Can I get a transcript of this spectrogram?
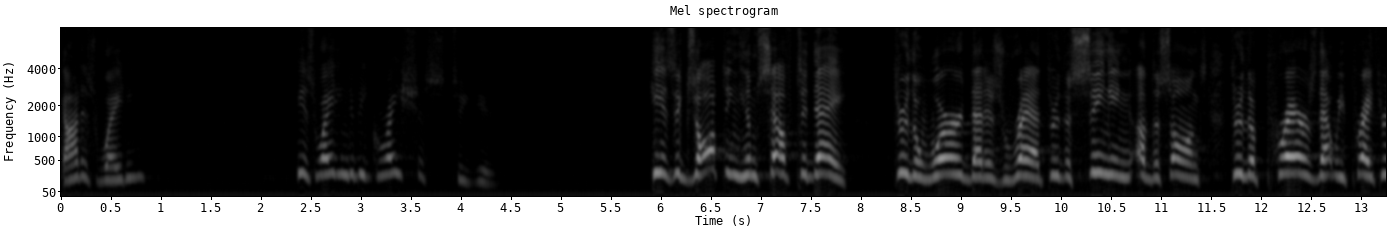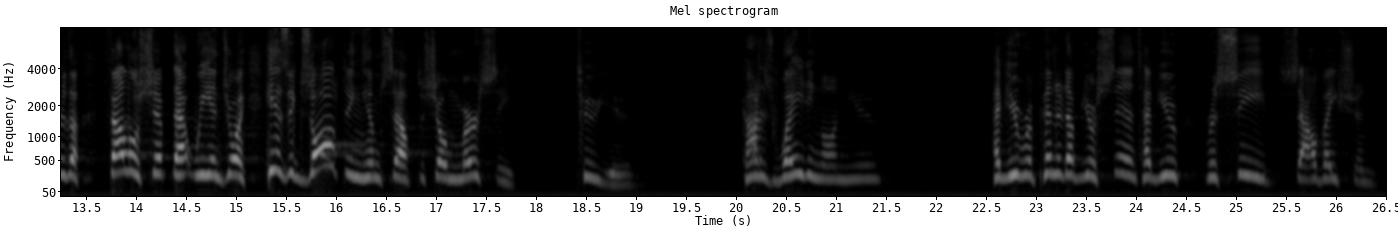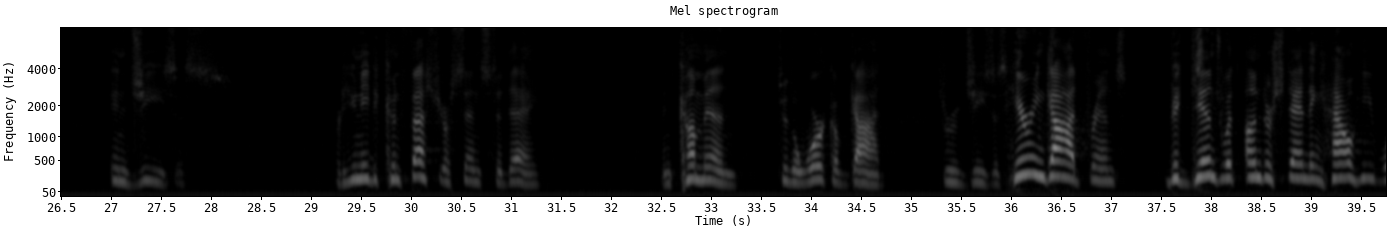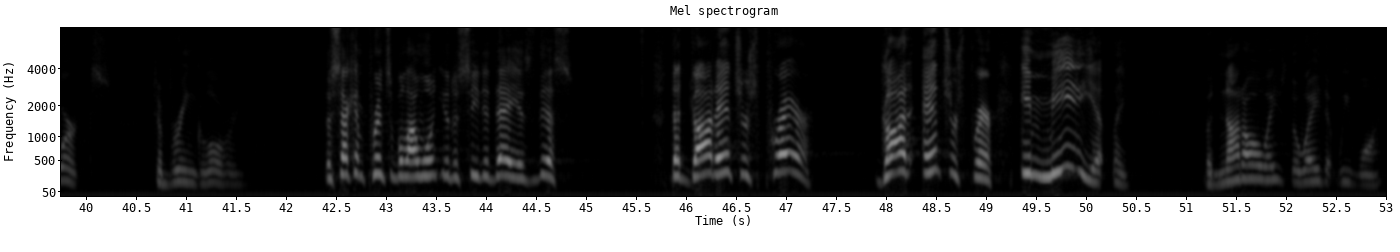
God is waiting. He is waiting to be gracious to you. He is exalting Himself today through the word that is read, through the singing of the songs, through the prayers that we pray, through the fellowship that we enjoy. He is exalting Himself to show mercy to you. God is waiting on you. Have you repented of your sins? Have you received salvation in Jesus? Or do you need to confess your sins today and come in to the work of God through Jesus? Hearing God, friends, begins with understanding how He works to bring glory. The second principle I want you to see today is this that God answers prayer. God answers prayer immediately but not always the way that we want.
